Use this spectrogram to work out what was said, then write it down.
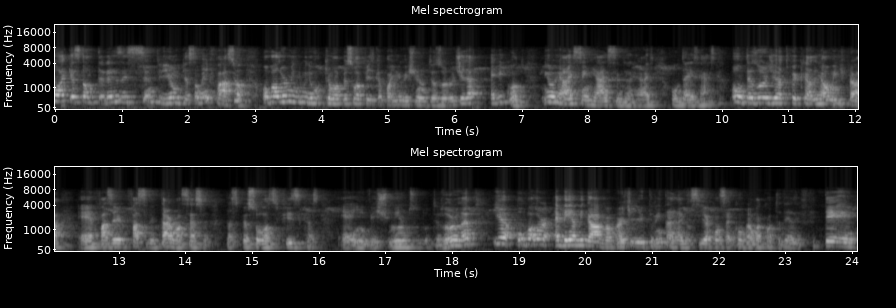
vamos lá, questão 1301, questão bem fácil. Ó. O valor mínimo que uma pessoa física pode investir no Tesouro Direto é de quanto? Mil reais, cem reais, trinta reais ou dez reais. Bom, o Tesouro Direto foi criado realmente para é, fazer facilitar o acesso das pessoas físicas é, investimentos do tesouro, né? E é, o valor é bem amigável, a partir de 30 reais você já consegue comprar uma cota de LFT,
